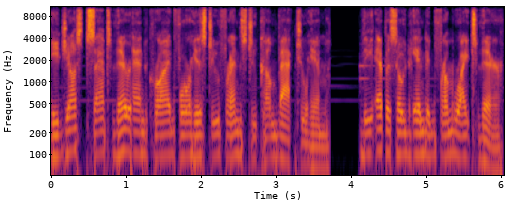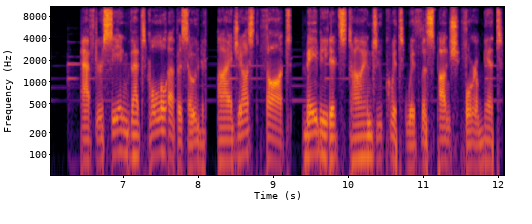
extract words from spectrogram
He just sat there and cried for his two friends to come back to him. The episode ended from right there. After seeing that whole episode, I just thought, maybe it's time to quit with the sponge for a bit.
